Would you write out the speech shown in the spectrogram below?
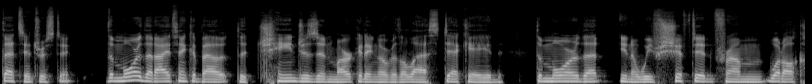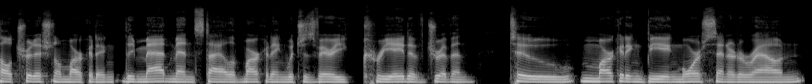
That's interesting the more that I think about the changes in marketing over the last decade, the more that, you know, we've shifted from what I'll call traditional marketing, the Mad Men style of marketing, which is very creative driven, to marketing being more centered around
